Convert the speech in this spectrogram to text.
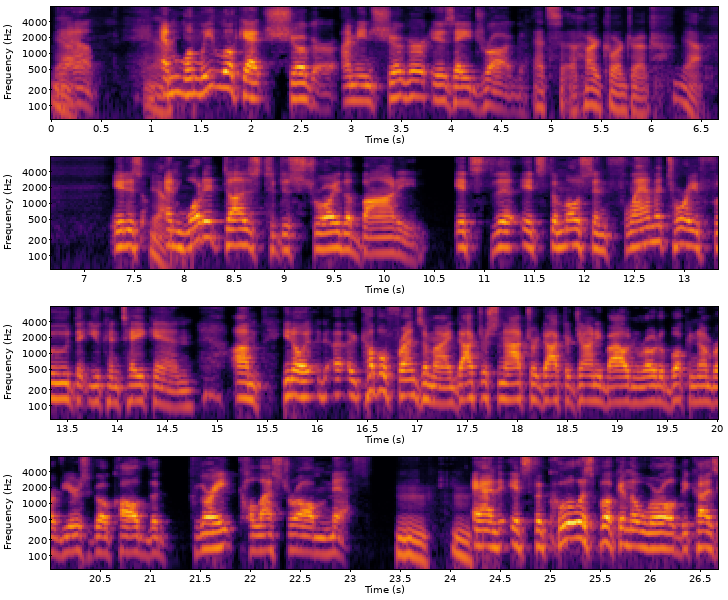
Yeah. yeah. yeah. And when we look at sugar, I mean, sugar is a drug. That's a hardcore drug. Yeah. It is. Yeah. And what it does to destroy the body it's the it's the most inflammatory food that you can take in. Um, you know, a, a couple of friends of mine, Dr. Sinatra, Dr. Jonny Bowden, wrote a book a number of years ago called "The Great Cholesterol Myth." Mm-hmm. And it's the coolest book in the world because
